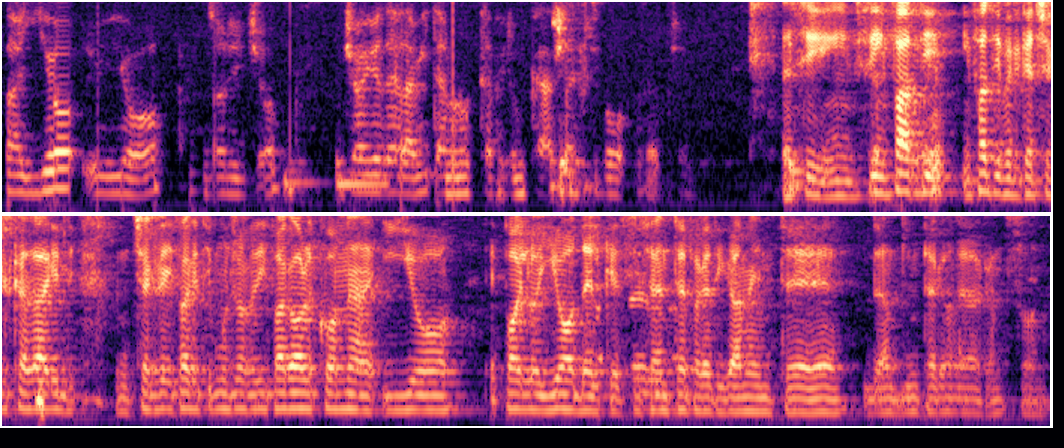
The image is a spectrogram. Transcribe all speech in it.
fa io, io, sorry Gio, cioè io della vita non ho capito un cazzo, cioè tipo genere. Eh sì, in- sì, infatti, infatti perché cerca, di- cerca di fare tipo un gioco di parole con io e poi lo yodel che si sente praticamente all'interno della canzone.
